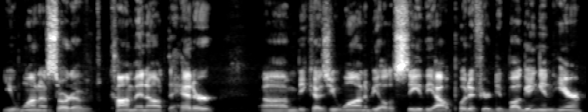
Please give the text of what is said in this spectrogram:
you want to sort of comment out the header um, because you want to be able to see the output if you're debugging in here.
